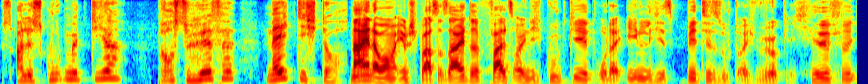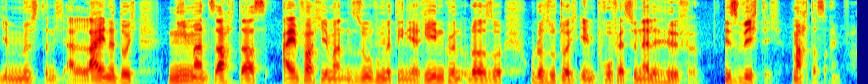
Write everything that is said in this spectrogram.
Ist alles gut mit dir? Brauchst du Hilfe? Meld dich doch. Nein, aber mal eben Spaß zur Seite. Falls euch nicht gut geht oder ähnliches, bitte sucht euch wirklich Hilfe. Ihr müsst da nicht alleine durch. Niemand sagt das. Einfach jemanden suchen, mit dem ihr reden könnt oder so. Oder sucht euch eben professionelle Hilfe. Ist wichtig. Macht das einfach.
